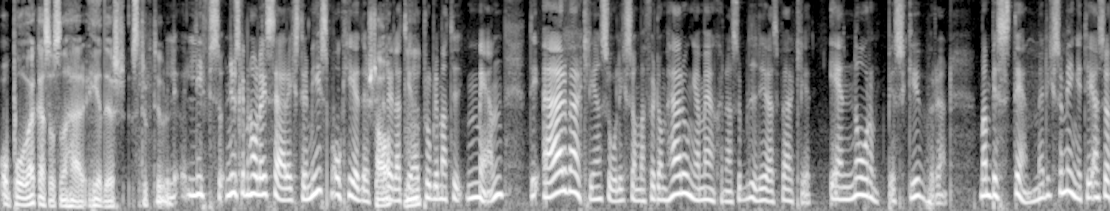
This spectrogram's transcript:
och påverkas av sådana här hedersstrukturer? Livs, nu ska man hålla isär extremism och hedersrelaterad ja, mm. problematik. Men det är verkligen så liksom att för de här unga människorna så blir deras verklighet enormt beskuren. Man bestämmer liksom ingenting. Alltså,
